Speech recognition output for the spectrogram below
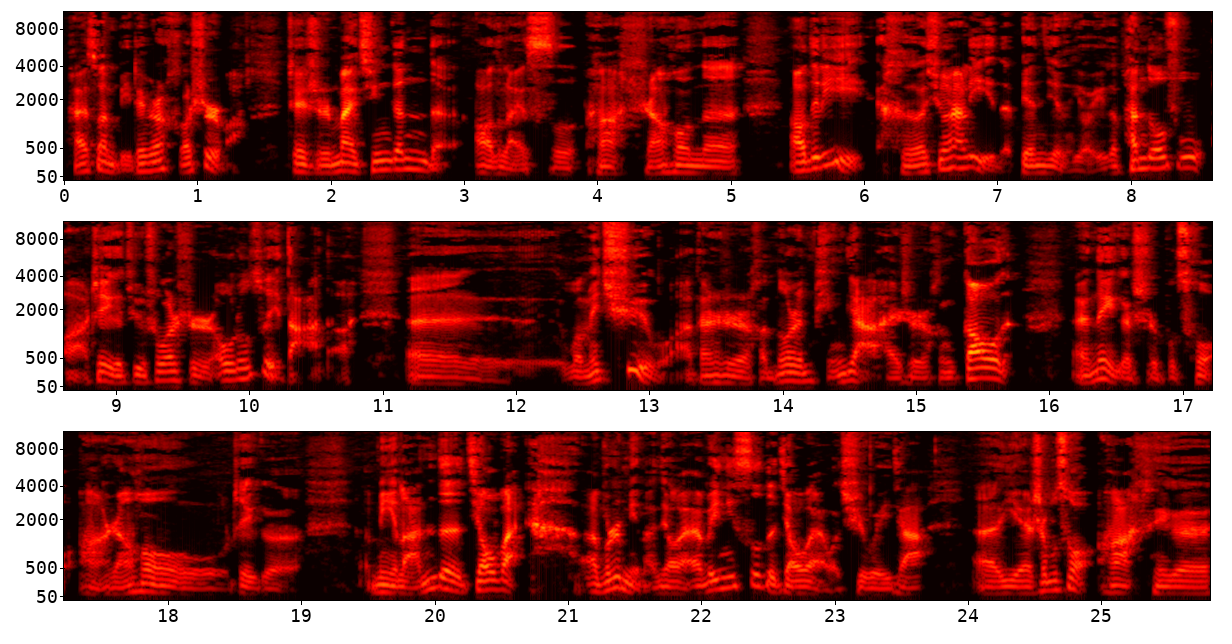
还算比这边合适吧。这是麦青根的奥特莱斯哈，然后呢，奥地利和匈牙利的边境有一个潘多夫啊，这个据说是欧洲最大的啊，呃，我没去过啊，但是很多人评价还是很高的，呃，那个是不错啊，然后这个。米兰的郊外，啊，不是米兰郊外，威尼斯的郊外，我去过一家，呃，也是不错哈。那个，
